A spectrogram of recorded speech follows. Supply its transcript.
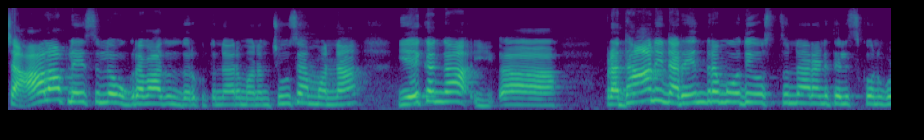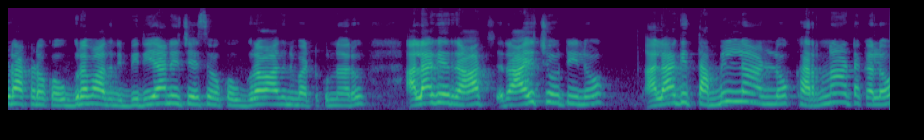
చాలా ప్లేసుల్లో ఉగ్రవాదులు దొరుకుతున్నారు. మనం చూసాం మొన్న ఏకంగా ప్రధాని నరేంద్ర మోదీ వస్తున్నారని తెలుసుకొని కూడా అక్కడ ఒక ఉగ్రవాదిని బిర్యానీ చేసే ఒక ఉగ్రవాదిని పట్టుకున్నారు. అలాగే రా రాయచోటిలో అలాగే తమిళనాడులో కర్ణాటకలో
